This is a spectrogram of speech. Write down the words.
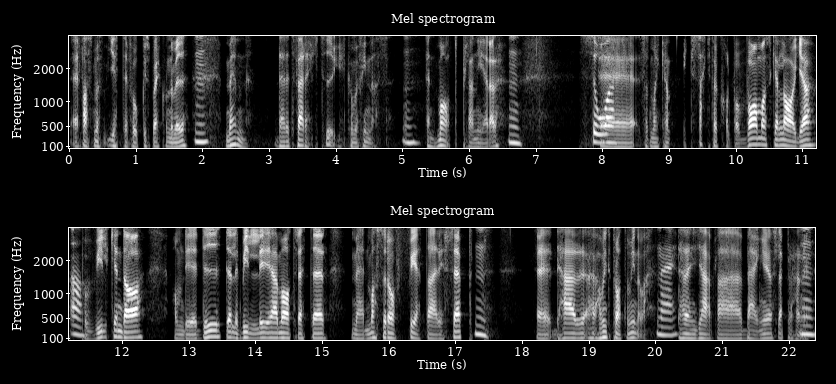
eh, fast med jättefokus på ekonomi. mm, Men där ett verktyg kommer finnas, mm, en matplanerare. mm. Så, Eh, så att man kan exakt ha koll på vad man ska laga, Ja. på vilken dag, om det är dyrt eller billiga maträtter med massor av feta recept. Mm. Eh, det här har vi inte pratat om innan va? Nej. Det här är en jävla banger jag släpper här nu. Mm.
